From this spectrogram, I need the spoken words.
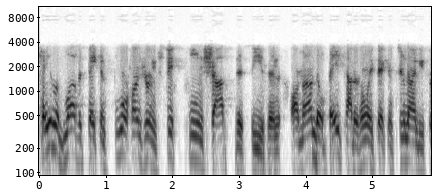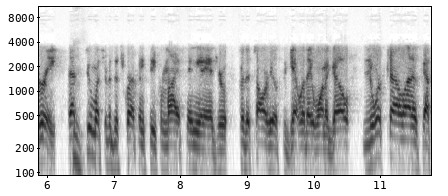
Caleb Love has taken 415 shots this season. Armando Bacot has only taken 293. That's hmm. too much of a discrepancy, from my opinion, Andrew, for the Tar Heels to get where they want to go. North Carolina's got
